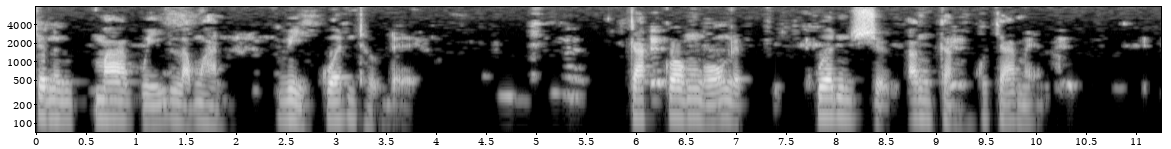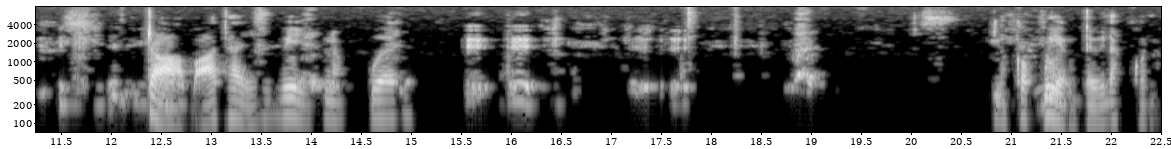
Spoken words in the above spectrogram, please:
Cho nên ma quỷ lộng hành vì quên thượng đế. Các con ngộ nghịch quên sự ân cần của cha mẹ trò bỏ thầy vì nó quên. Nó có quyền tự đắc của nó.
